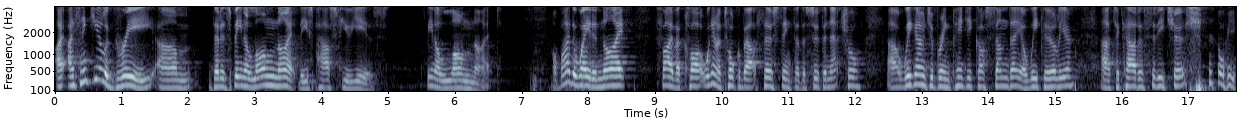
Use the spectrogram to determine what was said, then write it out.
I, I think you'll agree um, that it's been a long night these past few years. It's been a long night. Oh, by the way, tonight, five o'clock, we're going to talk about thirsting for the supernatural. Uh, we're going to bring Pentecost Sunday a week earlier uh, to Cardiff City Church. we,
